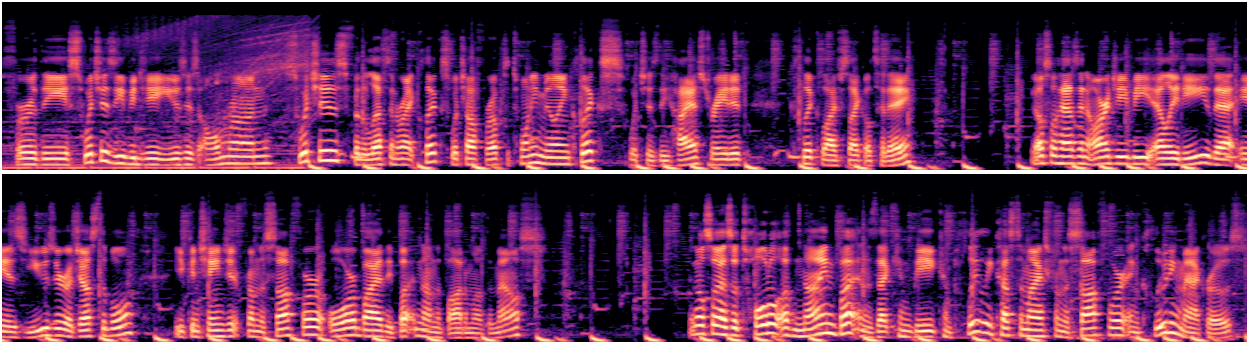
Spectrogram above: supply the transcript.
For the switches, EVGA uses Omron switches for the left and right clicks which offer up to 20 million clicks, which is the highest rated click lifecycle today. It also has an RGB LED that is user adjustable. You can change it from the software or by the button on the bottom of the mouse. It also has a total of 9 buttons that can be completely customized from the software, including macros.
